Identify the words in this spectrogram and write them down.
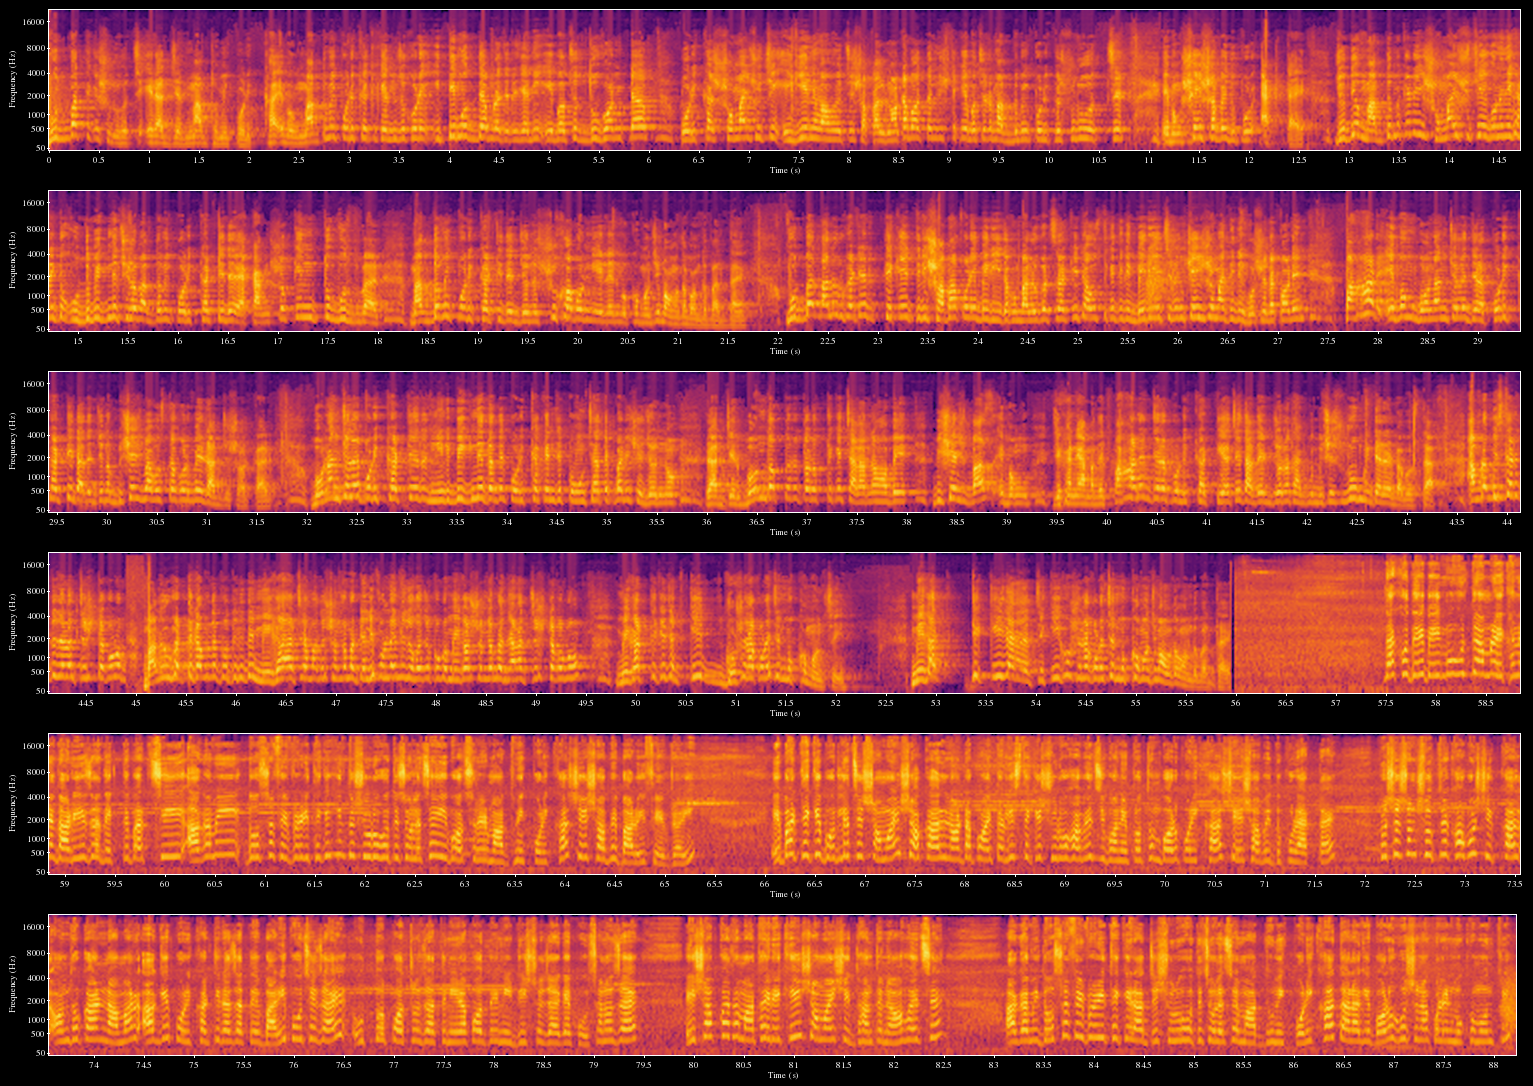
বুধবার থেকে শুরু হচ্ছে এ রাজ্যের মাধ্যমিক পরীক্ষা এবং মাধ্যমিক পরীক্ষাকে কেন্দ্র করে ইতিমধ্যে আমরা যেটা জানি, এবছর দু ঘণ্টা পরীক্ষার সময়সূচি এগিয়ে নেওয়া হয়েছে। সকাল নটা পঁয়তাল্লিশ থেকে এবছরের মাধ্যমিক পরীক্ষা শুরু হচ্ছে এবং সেই সবে দুপুর একটায়। যদিও মাধ্যমিকের এই সময়সূচি এগুলো নিয়ে এখানে একটু উদ্বিগ্ন ছিল মাধ্যমিক পরীক্ষার্থীদের একাংশ, কিন্তু বুধবার মাধ্যমিক পরীক্ষার্থীদের জন্য সুখবর নিয়ে এলেন মুখ্যমন্ত্রী মমতা বন্দ্যোপাধ্যায়। বুধবার বালুরঘাটের থেকে তিনি সভা করে বেরিয়ে যখন বালুরঘাট সার্কিট হাউস থেকে তিনি বেরিয়েছিলেন, সেই সময় তিনি ঘোষণা করেন, পাহাড় এবং বনাঞ্চলের যারা পরীক্ষার্থী তাদের জন্য বিশেষ ব্যবস্থা করবে রাজ্য সরকার। বনাঞ্চলের পরীক্ষার্থীদের নির্বিঘ্নে তাদের পরীক্ষা কেন্দ্রে পৌঁছাতে পারে, সেজন্য রাজ্যের বন দপ্তরের তরফ থেকে চালানো হবে বিশেষ বাস এবং যেখানে আমাদের পাহাড়ের যারা পরীক্ষার্থী আছে, তাদের জন্য থাকবে বিশেষ রুম হিটারের ব্যবস্থা। আমরা বিস্তারিত জানার চেষ্টা করব। বালুরঘাট থেকে আমাদের প্রতিনিধি মেঘা আছে আমাদের সঙ্গে। আমরা টেলিফোন লাইনে যোগাযোগ করব। মেঘার সঙ্গে আমরা জানার চেষ্টা করব। মেঘার থেকে যে কি ঘোষণা করেছেন মুখ্যমন্ত্রী? মেঘা ঠিক কি জানা যাচ্ছে? কি ঘোষণা করেছেন মুখ্যমন্ত্রী মমতা বন্দ্যোপাধ্যায়? দেখো দেব, এই মুহূর্তে আমরা এখানে দাঁড়িয়ে যা দেখতে পাচ্ছি, আগামী দোসরা ফেব্রুয়ারি থেকে কিন্তু শুরু হতে চলেছে এই বছরের মাধ্যমিক পরীক্ষা, শেষ হবে বারোই ফেব্রুয়ারি। এবার থেকে বদলেছে সময়, সকাল নটা পঁয়তাল্লিশ থেকে শুরু হবে জীবনের প্রথম বড় পরীক্ষা, শেষ হবে দুপুর একটায়। প্রশাসন সূত্রে খবর, শীতকাল অন্ধকার নামার আগে পরীক্ষার্থীরা যাতে বাড়ি পৌঁছে যায়, উত্তরপত্র যাতে নিরাপদে নির্দিষ্ট জায়গায় পৌঁছানো যায়, এইসব কথা মাথায় রেখেই সময় সিদ্ধান্ত নেওয়া হয়েছে। আগামী দোসরা ফেব্রুয়ারি থেকে রাজ্যে শুরু হতে চলেছে মাধ্যমিক পরীক্ষা। তার আগে বড় ঘোষণা করলেন মুখ্যমন্ত্রী।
